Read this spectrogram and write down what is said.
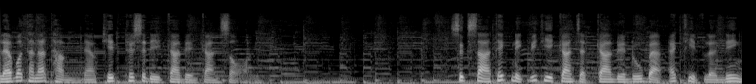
และวัฒนธรรม แนวคิดทฤษฎีการเรียนการสอน ศึกษาเทคนิควิธีการจัดการเรียนรู้แบบ active learning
